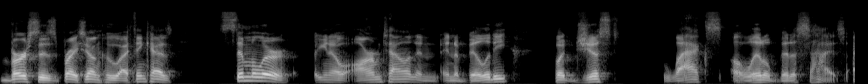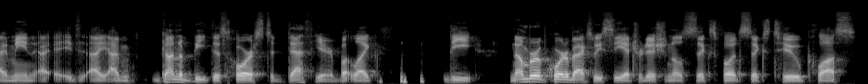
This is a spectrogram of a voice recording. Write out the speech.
versus Bryce Young, who I think has similar, you know, arm talent and, and ability, but just lacks a little bit of size. I mean, it, I, I'm gonna beat this horse to death here, but like the number of quarterbacks we see at traditional six foot, six two plus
